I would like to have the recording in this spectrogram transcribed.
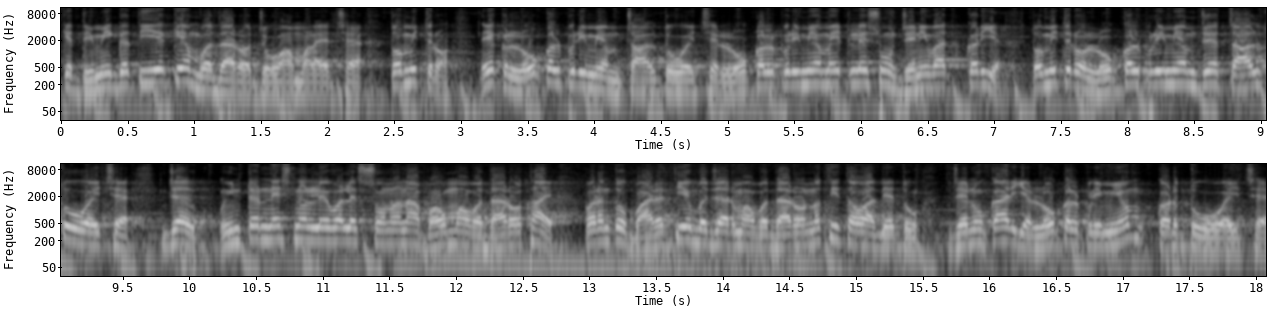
કે ધીમી ગતિએ કેમ વધારો જોવા મળે છે? તો મિત્રો, એક લોકલ પ્રીમિયમ ચાલતું હોય છે. લોકલ પ્રીમિયમ એટલે શું? જેની વાત કરીએ તો મિત્રો લોકલ પ્રીમિયમ જે ચાલતું હોય છે, જે ઇન્ટરનેશનલ લેવલે સોનાના ભાવમાં વધારો થાય, પરંતુ ભારતીય બજારમાં વધારો નથી થવા દેતું, જેનું કાર્ય લોકલ પ્રીમિયમ કરતું હોય છે.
